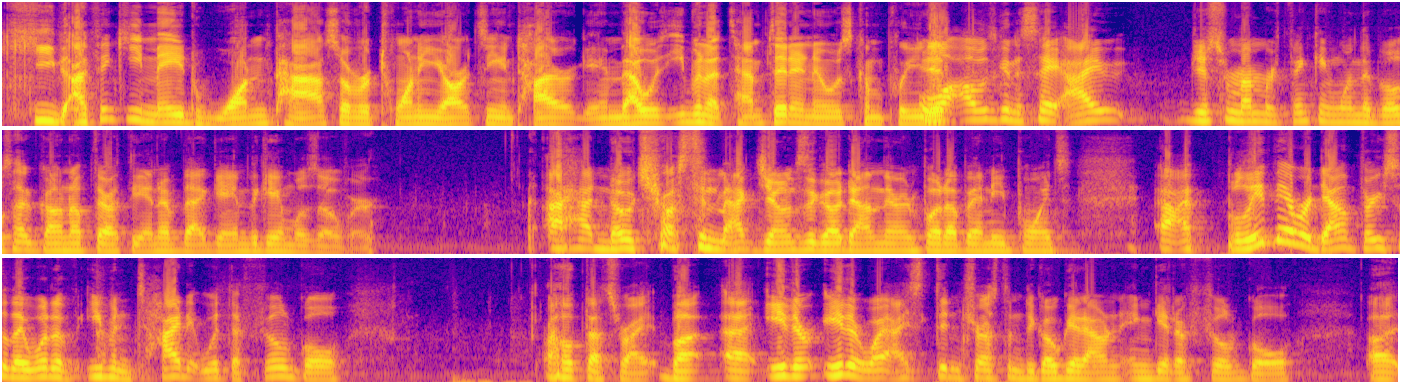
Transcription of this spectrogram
he, I think he made one pass over 20 yards the entire game. That was even attempted, and it was completed. Well, I was gonna say I just remember thinking when the Bills had gone up there at the end of that game, the game was over. I had no trust in Mac Jones to go down there and put up any points. I believe they were down three, so they would have even tied it with a field goal. I hope that's right. But uh, either either way, I didn't trust them to go get out and get a field goal uh,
